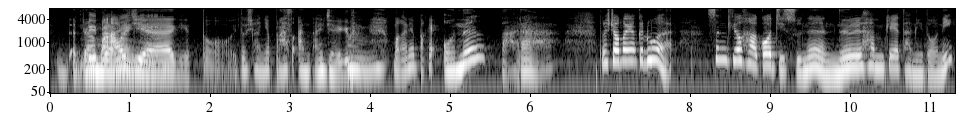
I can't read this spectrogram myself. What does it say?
d- drama dramanya. aja gitu Itu hanya perasaan aja gitu Makanya pakai 오늘 따라 Terus contoh yang kedua 승규하고 지수는 늘 함께 다니더니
